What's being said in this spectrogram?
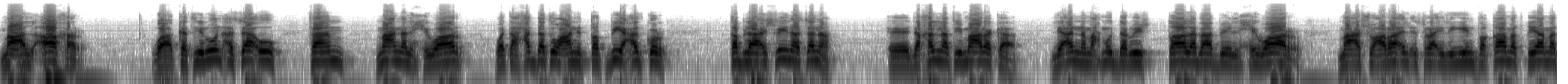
مع الآخر. وكثيرون أساءوا فهم معنى الحوار وتحدثوا عن التطبيع. أذكر قبل عشرين سنة دخلنا في معركة لأن محمود درويش طالب بالحوار مع الشعراء الإسرائيليين فقامت قيامة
